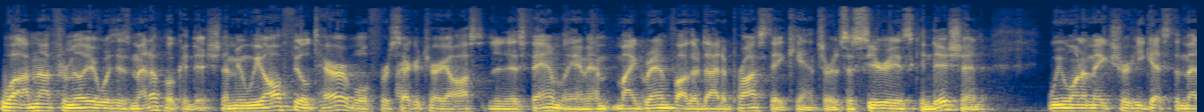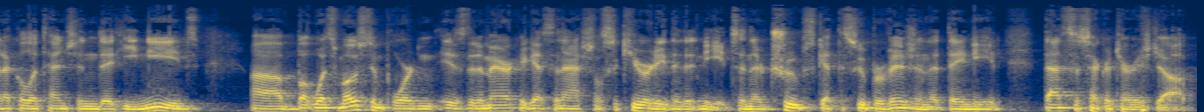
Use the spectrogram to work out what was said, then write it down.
Well, I'm not familiar with his medical condition. I mean, we all feel terrible for Secretary Austin and his family. I mean, my grandfather died of prostate cancer. It's a serious condition. We want to make sure he gets the medical attention that he needs. Uh, but what's most important is that America gets the national security that it needs and their troops get the supervision that they need. That's the secretary's job.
